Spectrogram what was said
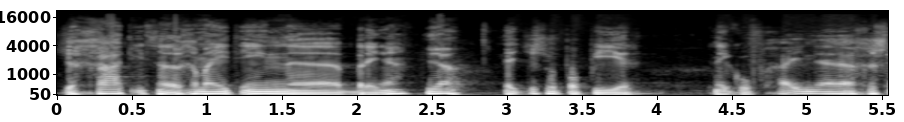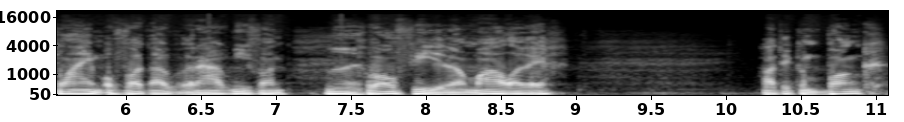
je gaat iets naar de gemeente inbrengen, Ja. netjes op papier. Ik hoef geen eh geslijm of wat ook, daar hou ik niet van. Nee. Gewoon via de normale weg. Had ik een bank,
